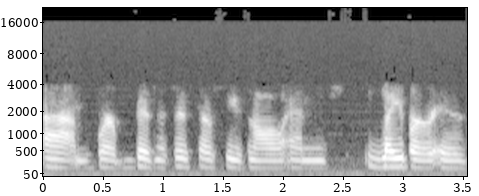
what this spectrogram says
um, where business is so seasonal and labor is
